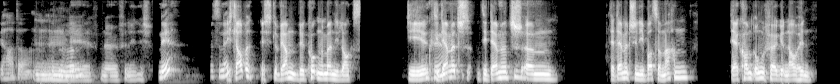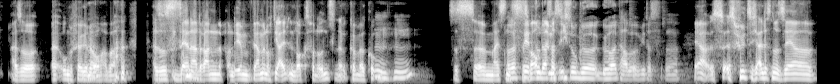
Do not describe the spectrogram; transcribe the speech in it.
Die harter Mm. Nee, nö, finde ich nicht. Nee? Willst du nicht? Ich glaube, ich, wir, haben, wir gucken immer in die Logs. Die, Okay. die Damage, die Damage, ähm, der Damage, den die Bosse machen, der kommt ungefähr genau hin. Also äh, ungefähr Okay. genau, aber also es ist sehr nah dran von dem. Wir haben ja noch die alten Logs von uns, da können wir gucken. Mhm. Das ist äh, meistens. Aber das ist so auch das, was ich so ge gehört habe, irgendwie das. Äh, Ja, es, es fühlt sich alles nur sehr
